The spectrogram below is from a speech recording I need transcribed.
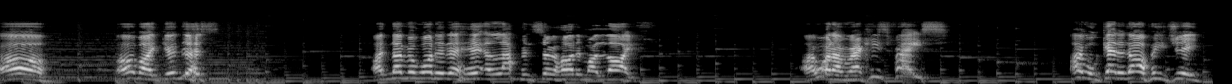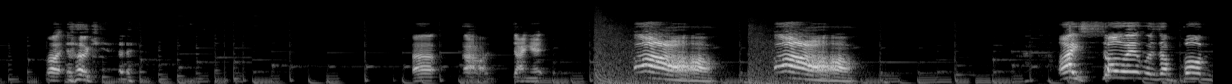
Oh! Oh my goodness! I never wanted to hit a Lapin so hard in my life. I want to wreck his face! I will get an RPG! Right, okay. Uh, oh, dang it. Ah! Ah! I saw it was a bomb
